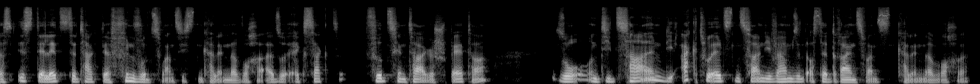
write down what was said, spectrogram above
Das ist der letzte Tag der 25. Kalenderwoche, also exakt 14 Tage später. So, und die Zahlen, die aktuellsten Zahlen, die wir haben, sind aus der 23. Kalenderwoche.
